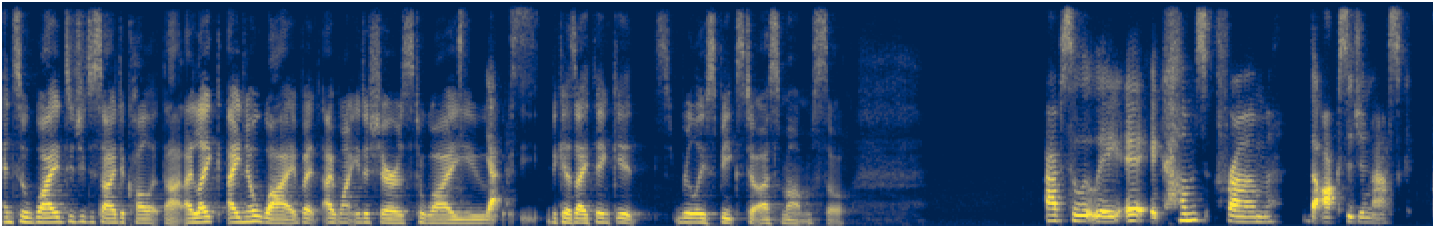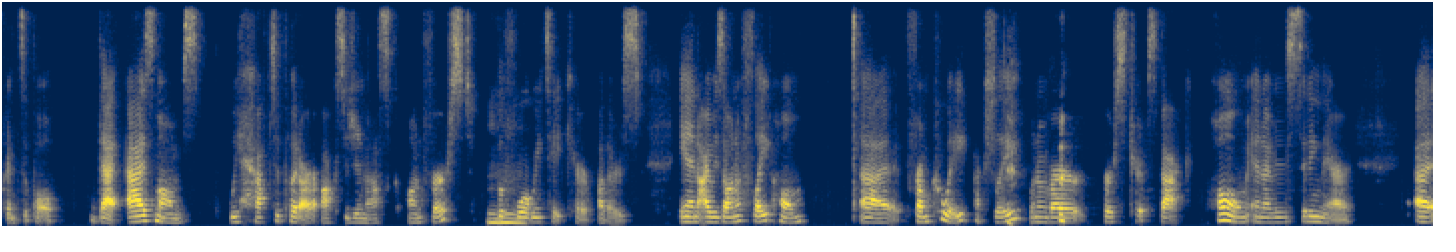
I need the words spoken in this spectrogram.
And so why did you decide to call it that? I like I know why, but I want you to share as to why you yes. because I think it really speaks to us moms. So Absolutely. It, it comes from the oxygen mask principle that as moms, we have to put our oxygen mask on 1st mm-hmm. before we take care of others. And I was on a flight home uh, from Kuwait, actually, one of our first trips back home. And I was sitting there uh,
